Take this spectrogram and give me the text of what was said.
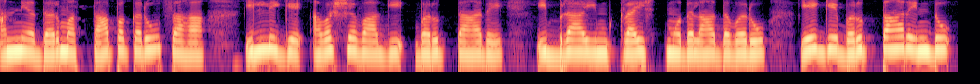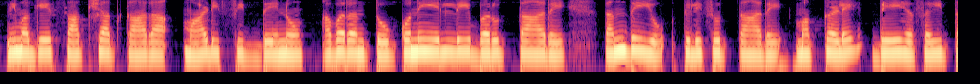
ಅನ್ಯ ಧರ್ಮ ಸ್ಥಾಪಕರೂ ಸಹ ಇಲ್ಲಿಗೆ ಅವಶ್ಯವಾಗಿ ಬರುತ್ತಾರೆ. ಇಬ್ರಾಹಿಂ ಕ್ರೈಸ್ಟ್ ಮೊದಲಾದವರು ಹೇಗೆ ಬರುತ್ತಾರೆಂದು ನಿಮಗೆ ಸಾಕ್ಷಾತ್ಕಾರ ಮಾಡಿಸಿದ್ದೇನೋ. ಅವರಂತೂ ಕೊನೆಯಲ್ಲಿ ಬರುತ್ತಾರೆ, ತಂದೆಯು ತಿಳಿಸುತ್ತಾರೆ, ಮಕ್ಕಳೇ, ದೇಹ ಸಹಿತ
